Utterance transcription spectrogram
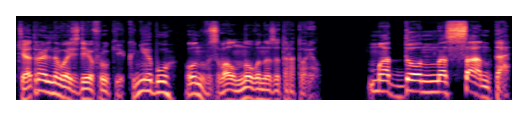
Театрально воздев руки к небу, он взволнованно затараторил. «Мадонна Санта!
